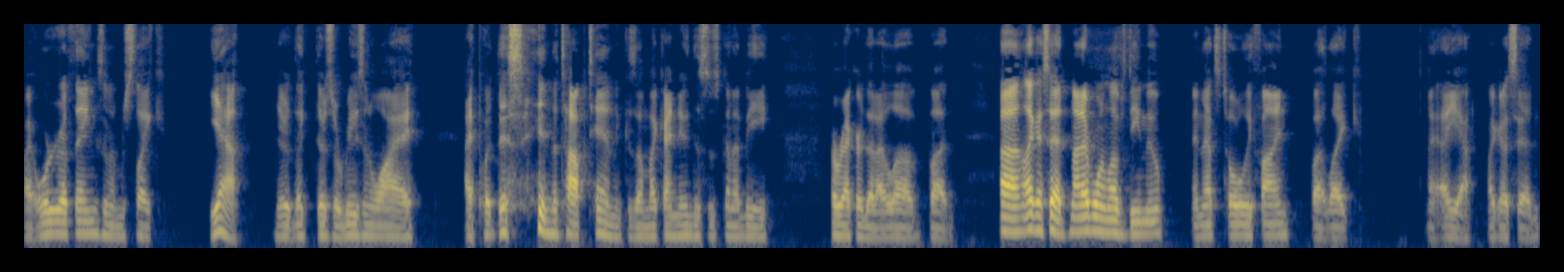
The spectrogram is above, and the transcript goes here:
my order of things, and I'm just like, yeah, there like there's a reason why I put this in the top ten because I'm like I knew this was gonna be a record that I love, but uh, like I said, not everyone loves Dimmu, and that's totally fine. But like, I, I, yeah, like I said,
